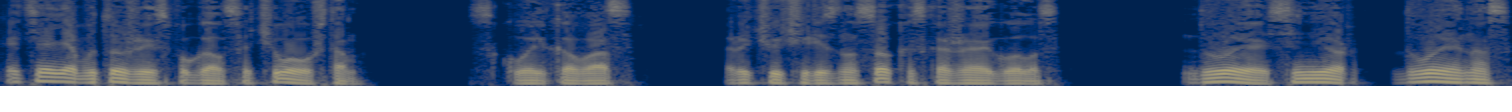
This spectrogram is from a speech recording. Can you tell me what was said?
хотя я бы тоже испугался, чего уж там». «Сколько вас?» — рычу через носок, искажая голос. «Двое, сеньор, двое нас.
